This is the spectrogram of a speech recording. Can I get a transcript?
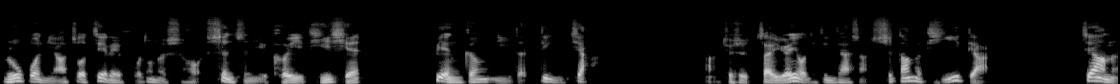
如果你要做这类活动的时候，甚至你可以提前变更你的定价，啊，就是在原有的定价上适当的提一点儿，这样呢，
